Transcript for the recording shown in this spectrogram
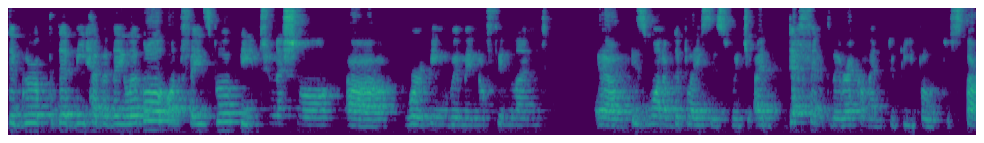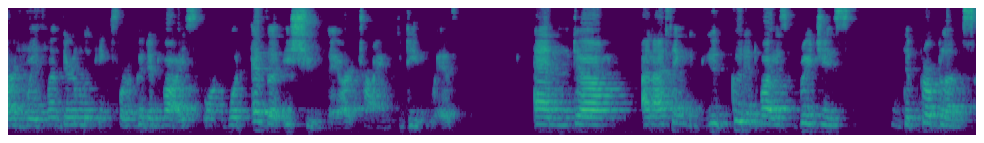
the group that we have available on Facebook, the International uh, Working Women of Finland, um, is one of the places which I definitely recommend to people to start with when they're looking for good advice on whatever issue they are trying to deal with. And um, and I think good, good advice bridges the problems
